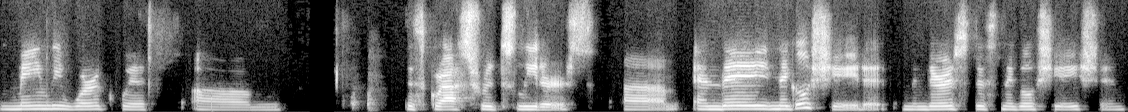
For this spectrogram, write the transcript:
mainly work with um, this grassroots leaders, um, and they negotiated. I mean, there's this negotiation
